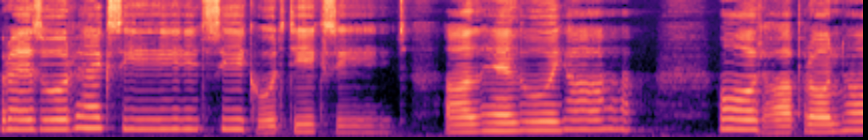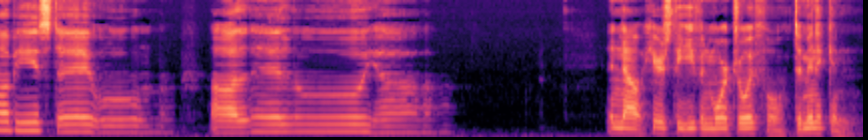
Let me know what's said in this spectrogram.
Resurrexit sicut dixit, alleluia. Ora pro nobis Deum, alleluia. And now here's the even more joyful Dominican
